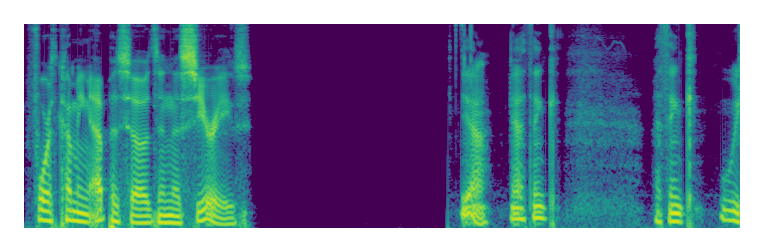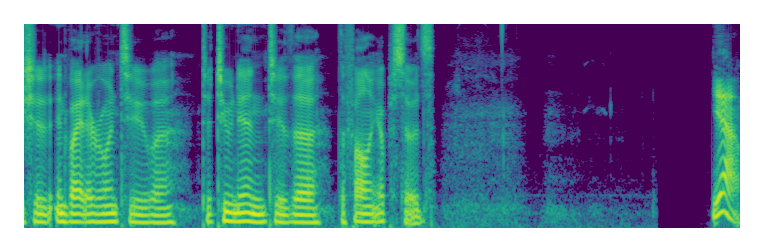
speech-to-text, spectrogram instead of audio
forthcoming episodes in this series. Yeah. Yeah, I think I think we should invite everyone to uh, to tune in to the the following episodes. Yeah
